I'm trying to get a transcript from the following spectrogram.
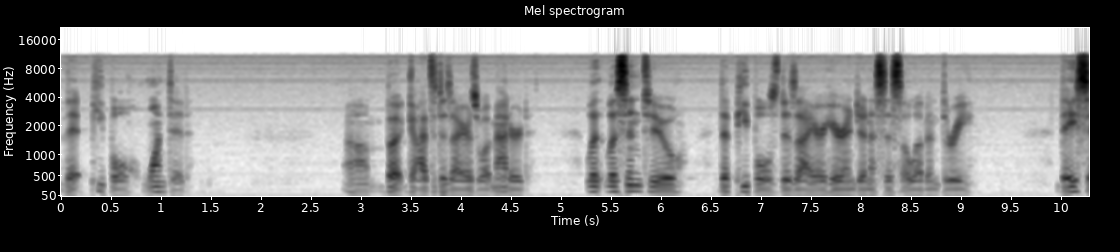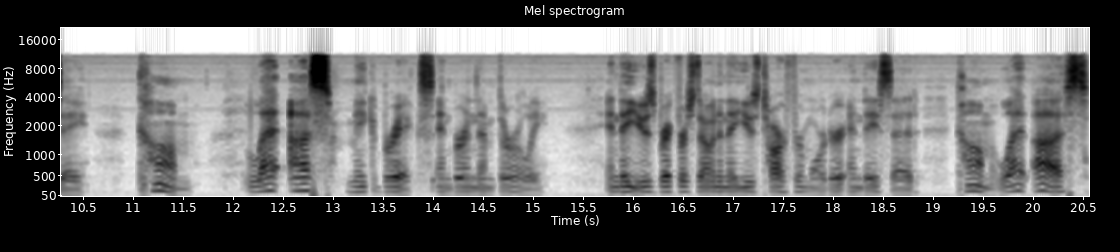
that people wanted. Um, but God's desire is what mattered. L- listen to the people's desire here in Genesis 11:3. They say, "Come, let us make bricks and burn them thoroughly." And they used brick for stone and they used tar for mortar and they said, "Come, let us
